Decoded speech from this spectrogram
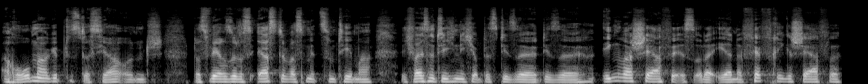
Aroma gibt es das ja und das wäre so das erste, was mit zum Thema. Ich weiß natürlich nicht, ob es diese diese Ingwer-Schärfe ist oder eher eine pfeffrige Schärfe.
